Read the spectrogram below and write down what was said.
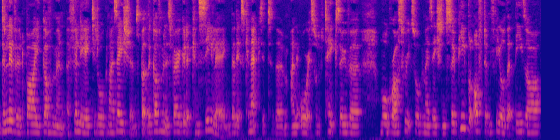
delivered by government affiliated organizations but the government is very good at concealing that it's connected to them and or it sort of takes over more grassroots organizations. So people often feel that these are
